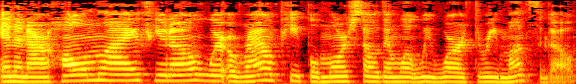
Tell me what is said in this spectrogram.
and in our home life, you know, we're around people more so than what we were three months ago.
